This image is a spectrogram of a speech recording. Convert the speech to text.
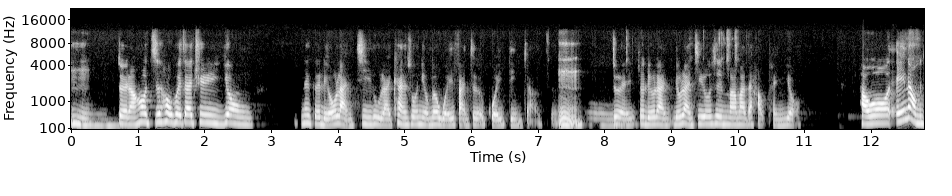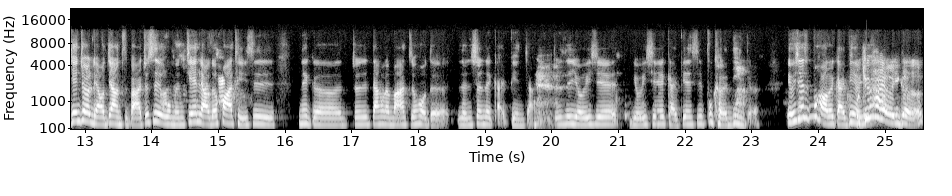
嗯，对，然后之后会再去用那个浏览记录来看，说你有没有违反这个规定，这样子。嗯，对，就浏览浏览记录是妈妈的好朋友。好哦，哎，那我们今天就聊这样子吧。就是我们今天聊的话题是那个，就是当了妈之后的人生的改变，这样。就是有一些有一些改变是不可逆的，有一些是不好的改变。我觉得还有一个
